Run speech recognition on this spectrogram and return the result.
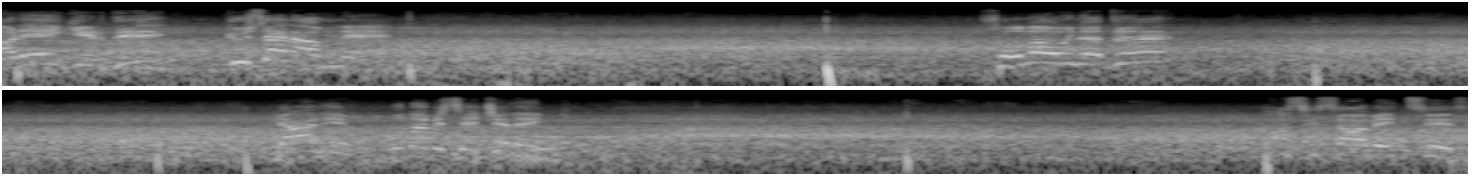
Araya girdi. Güzel hamle. Sola oynadı. Yani bu da bir seçenek. Pas isabetsiz.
